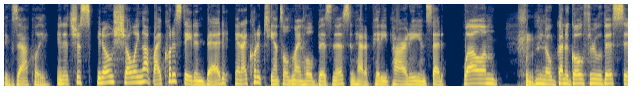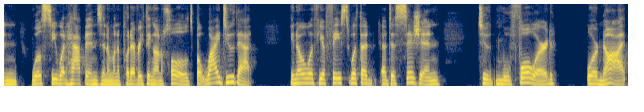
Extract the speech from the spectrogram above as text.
Exactly. And it's just, you know, showing up. I could have stayed in bed and I could have canceled my whole business and had a pity party and said, well, I'm, Hmm. you know, going to go through this and we'll see what happens and I'm going to put everything on hold. But why do that? You know, if you're faced with a, a decision to move forward or not,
